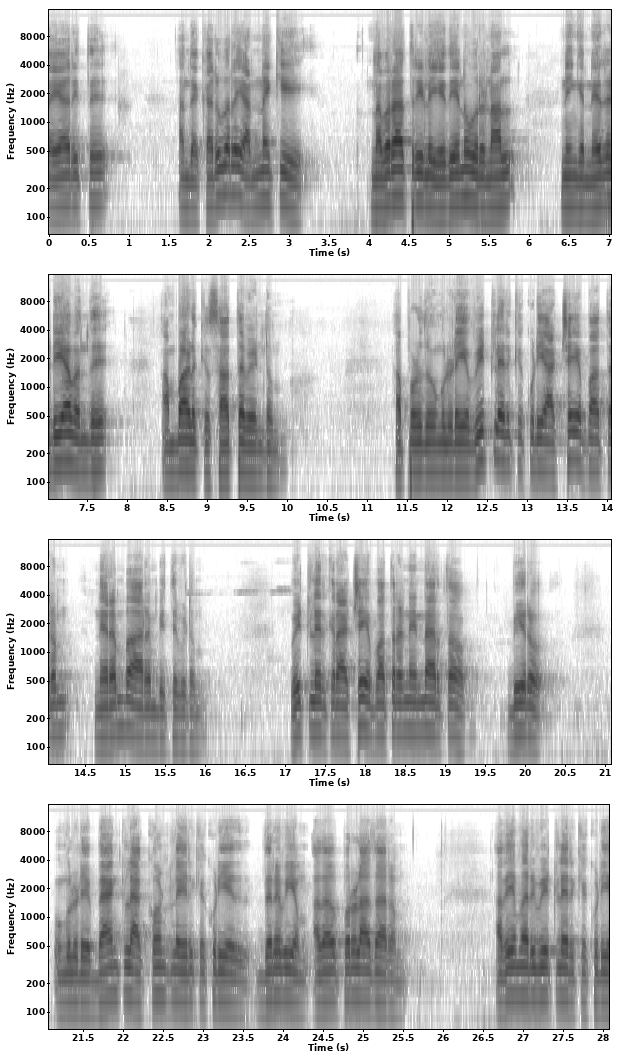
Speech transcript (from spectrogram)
தயாரித்து அந்த கருவறை அன்னைக்கு நவராத்திரியில் ஏதேனும் ஒரு நாள் நீங்கள் நேரடியாக வந்து அம்பாளுக்கு சாத்த வேண்டும். அப்பொழுது உங்களுடைய வீட்டில் இருக்கக்கூடிய அட்சய பாத்திரம் நிரம்ப ஆரம்பித்து விடும் வீட்டில் இருக்கிற அட்சய பாத்திரம்னு என்ன அர்த்தம்? பீரோ. உங்களுடைய பேங்க்கில் அக்கௌண்ட்டில் இருக்கக்கூடிய திரவியம் அதாவது பொருளாதாரம். அதே மாதிரி வீட்டில் இருக்கக்கூடிய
